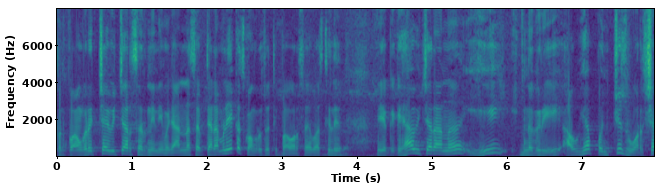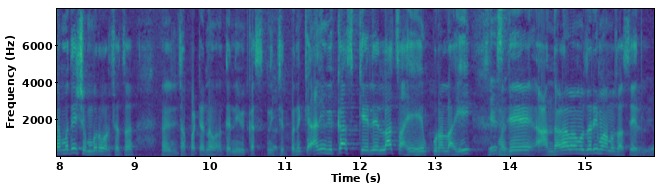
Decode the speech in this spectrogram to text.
पण काँग्रेसच्या विचारसरणीने म्हणजे अण्णासाहेब त्यामुळे एकच काँग्रेस होती पवारसाहेब असतील एक ह्या विचारानं ही नगरी अवघ्या पंचवीस वर्षामध्ये शंभर वर्षाचा झपाट्यानं त्यांनी विकास निश्चितपणे के- आणि विकास केलेलाच आहे हे कुणालाही म्हणजे आंधळा जरी माणूस असेल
